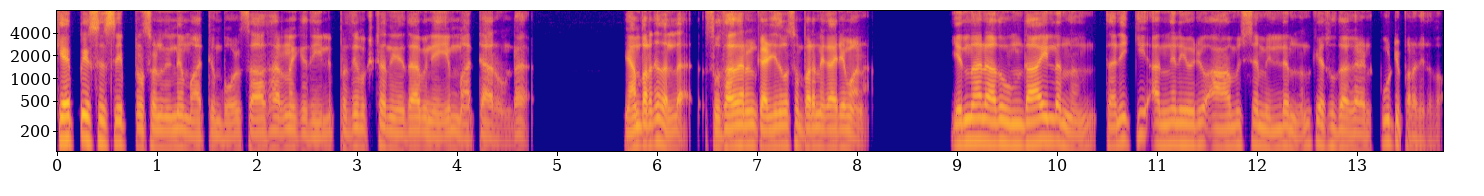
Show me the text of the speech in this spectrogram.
K P C C പ്രസിഡന്റിനെ മാറ്റുമ്പോൾ സാധാരണഗതിയിൽ പ്രതിപക്ഷ നേതാവിനെയും മാറ്റാറുണ്ട്. ഞാൻ പറഞ്ഞതല്ല. സുധാകരൻ കഴിഞ്ഞ ദിവസം പറഞ്ഞ കാര്യമാണ്. എന്നാൽ അത് ഉണ്ടായില്ലെന്നും തനിക്ക് അങ്ങനെയൊരു ആവശ്യമില്ലെന്നും കെ സുധാകരൻ കൂട്ടി പറഞ്ഞിരുന്നു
